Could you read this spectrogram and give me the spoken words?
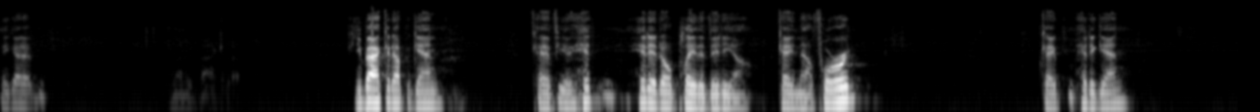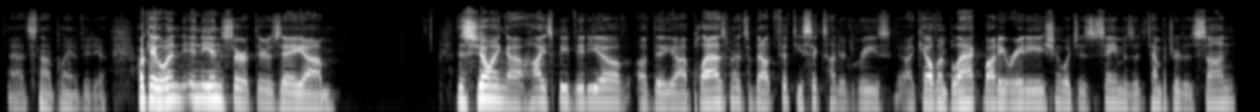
You got to. Let me back it up. Can you back it up again? Okay, if you hit hit it, it'll play the video. Okay, now forward. Okay, hit again. Uh, it's not playing a video. Okay, well, in, in the insert, there's a. Um, this is showing a high-speed video of, of the uh, plasma. It's about 5,600 degrees uh, Kelvin black body radiation, which is the same as the temperature of the sun.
